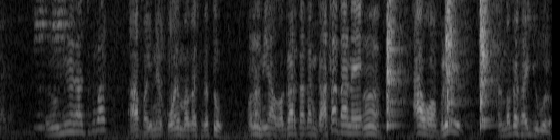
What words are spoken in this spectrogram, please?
યાદ આવ્યું. રોમિયો રાજકુમાર? આ ભાઈને કોઈ મગજ નતું. પણ અમે આ વગાડતા હતા ને ગાતા હતા ને આ હોભળી અને મગજ આવી ગયું બોલો.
